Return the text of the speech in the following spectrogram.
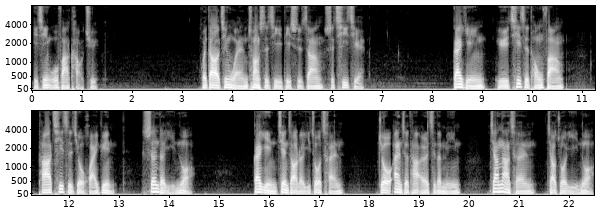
已经无法考据。回到经文《创世纪》第四章十七节，该隐与妻子同房，他妻子就怀孕，生了以诺。该隐建造了一座城，就按着他儿子的名，将那城叫做以诺。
